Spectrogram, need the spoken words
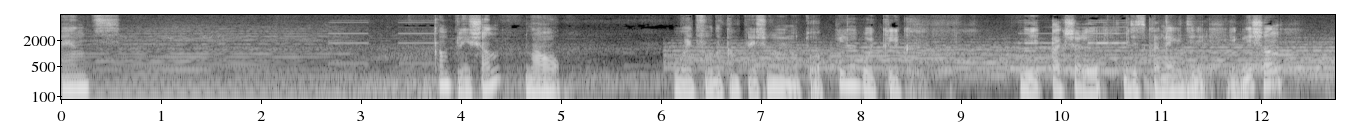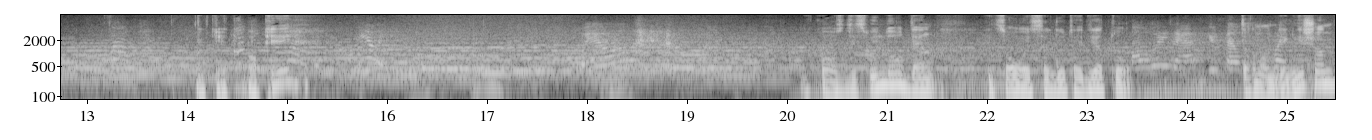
And completion. Now wait for the completion window to appear. We click, we actually disconnect the ignition. We click OK. We close this window, then it's always a good idea to turn on the ignition,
